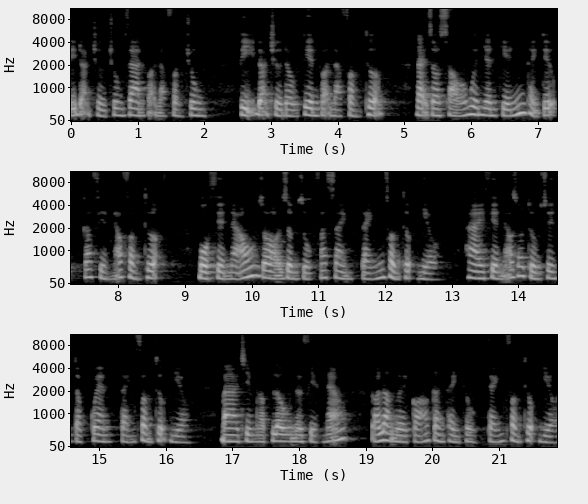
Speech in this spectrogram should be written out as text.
vị đoạn trừ trung gian gọi là phẩm trung, vị đoạn trừ đầu tiên gọi là phẩm thượng. Lại do sáu nguyên nhân kiến thành tựu các phiền não phẩm thượng. Một phiền não do dầm dục phát sanh, tánh phẩm thượng nhiều. Hai phiền não do thường xuyên tập quen, tánh phẩm thượng nhiều. Ba chìm ngập lâu nơi phiền não, đó là người có cần thành thục tánh phẩm thượng nhiều.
